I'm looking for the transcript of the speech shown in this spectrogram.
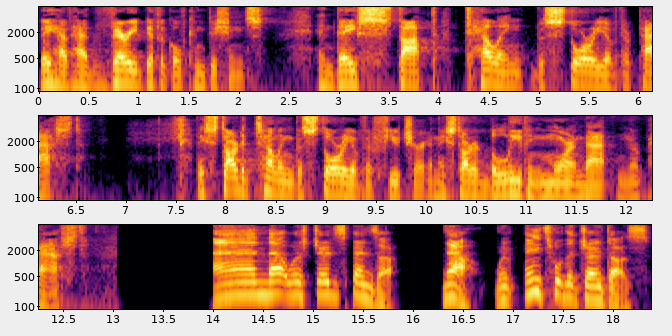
they have had very difficult conditions. And they stopped telling the story of their past. They started telling the story of their future and they started believing more in that in their past. And that was Joe Dispenza. Now, with any talk that Joe does,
